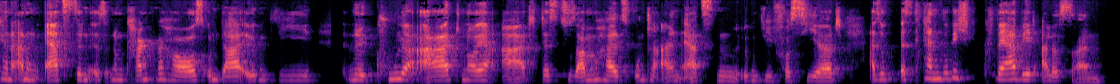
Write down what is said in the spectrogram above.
keine Ahnung, Ärztin ist in einem Krankenhaus und da irgendwie eine coole Art, neue Art des Zusammenhalts unter allen Ärzten irgendwie forciert. Also es kann wirklich querbeet alles sein.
